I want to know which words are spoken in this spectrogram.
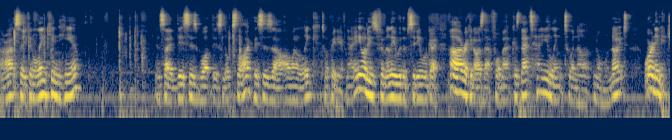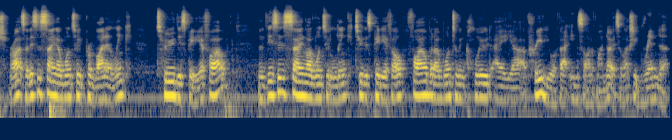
Alright, so you can link in here and say this is what this looks like. This is, uh, I want to link to a PDF. Now anyone who's familiar with Obsidian will go, oh, I recognize that format because that's how you link to a normal note or an image, right? So this is saying I want to provide a link to this PDF file this is saying I want to link to this PDF file, but I want to include a, uh, a preview of that inside of my notes. It'll actually render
